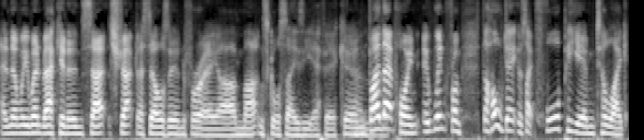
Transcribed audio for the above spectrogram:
and then we went back in and sat, strapped ourselves in for a uh, Martin Scorsese epic. And by it. that point, it went from the whole day. It was like four p.m. till like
